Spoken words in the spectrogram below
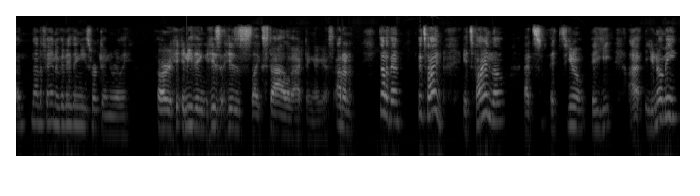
I'm not a fan of anything he's worked in really, or anything his his like style of acting. I guess I don't know. Not a fan. It's fine. It's fine though. That's it's you know he I, you know me.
